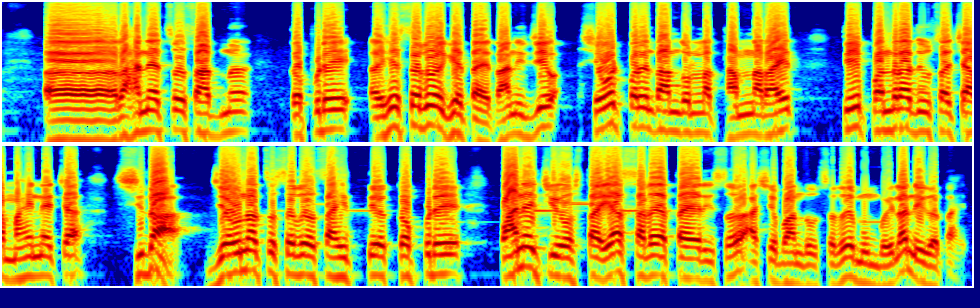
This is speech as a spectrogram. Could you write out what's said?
राहण्याचं साधनं कपडे हे सगळं घेत आहेत आणि जे शेवटपर्यंत आंदोलनात थांबणार आहेत ते पंधरा दिवसाच्या महिन्याच्या शिदा जेवणाचं सगळं साहित्य कपडे पाण्याची व्यवस्था या सगळ्या तयारीसह असे बांधव सगळे मुंबईला निघत आहेत.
